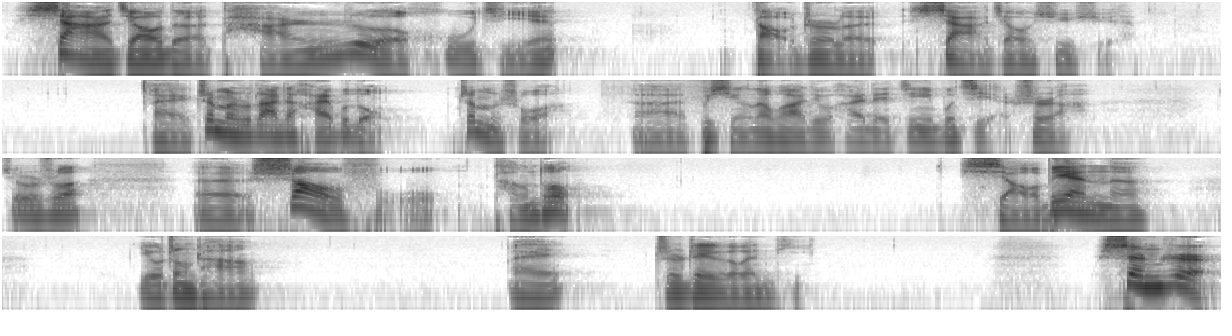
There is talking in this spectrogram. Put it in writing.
下焦的痰热互结导致了下焦蓄血。哎，这么说大家还不懂？这么说啊，不行的话就还得进一步解释啊，就是说，呃，少腹疼痛，小便呢？又正常，哎，治这个问题，甚至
